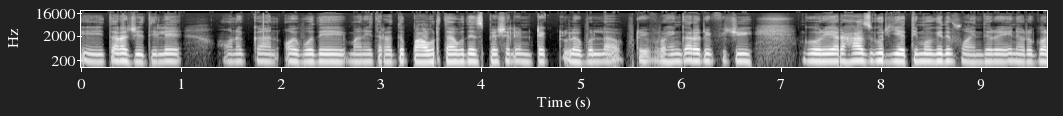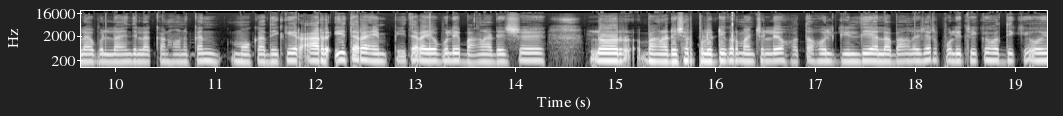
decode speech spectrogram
এই যে জিতিলে অনেকখান ওইবোধে মানে তারা তো পাওয়ার তাবোধে স্পেশাল ইনটেক বললা রোহিঙ্গার রিফিউজি গরিয়ার হাজ গরিয়া তিমগিদে ফাইন ধরে ইনর গলা বললা ইন্দিলা কান অনেকখান মৌকা দেখে। আর এই তারা এমপি তারা বলে বাংলাদেশে লর, বাংলাদেশের পলিটিকর মাঞ্চলে হতা হল গিল দিয়ালা বাংলাদেশের পলিটিকে হদ দিকে ওই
